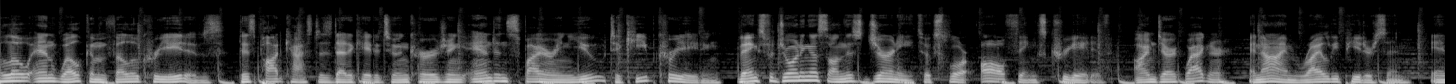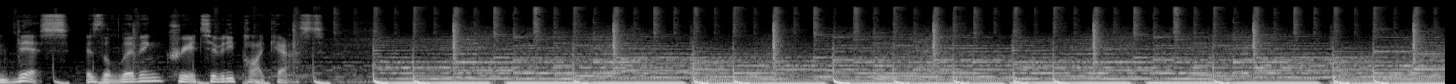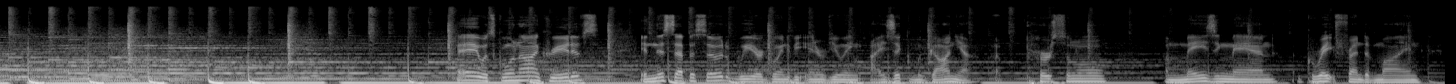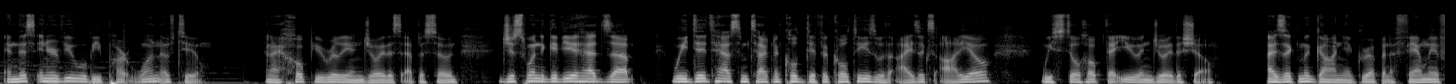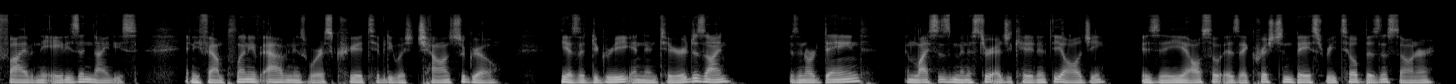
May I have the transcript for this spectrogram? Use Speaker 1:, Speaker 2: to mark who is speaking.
Speaker 1: Hello and welcome, fellow creatives. This podcast is dedicated to encouraging and inspiring you to keep creating.
Speaker 2: Thanks for joining us on this journey to explore all things creative.
Speaker 1: I'm Derek Wagner.
Speaker 2: And I'm Riley Peterson. And this is the Living Creativity Podcast. Hey, what's going on, creatives? In this episode, we are going to be interviewing Isaac Magaña, a personal, amazing man, a great friend of mine. And this interview will be part one of two. And I hope you really enjoy this episode. Just wanted to give you a heads up. We did have some technical difficulties with Isaac's audio. We still hope that you enjoy the show. Isaac Magaña grew up in a family of five in the 80s and 90s, and he found plenty of avenues where his creativity was challenged to grow he has a degree in interior design, is an ordained and licensed minister educated in theology, is he also is a Christian-based retail business owner,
